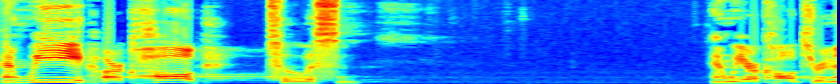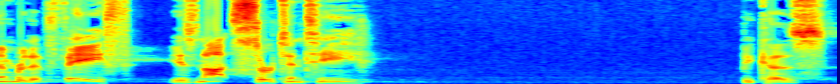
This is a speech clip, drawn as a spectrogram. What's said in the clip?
And we are called to listen. And we are called to remember that faith is not certainty because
